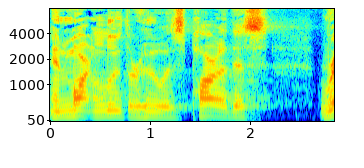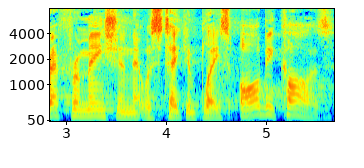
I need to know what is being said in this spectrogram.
and Martin Luther, who was part of this Reformation that was taking place, all because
